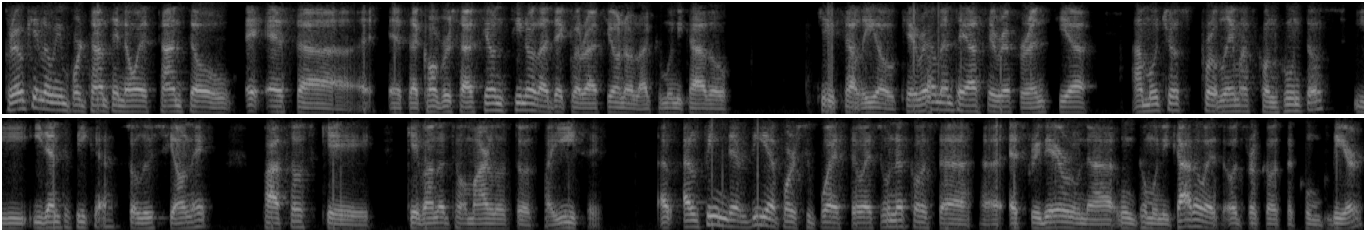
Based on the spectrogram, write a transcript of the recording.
creo que lo importante no es tanto e, esa, esa conversación, sino la declaración o el comunicado que salió, que realmente hace referencia a muchos problemas conjuntos y identifica soluciones, pasos que, que van a tomar los dos países al, fin del día, por supuesto, es una cosa eh, escribir un comunicado, es otra cosa cumplir,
